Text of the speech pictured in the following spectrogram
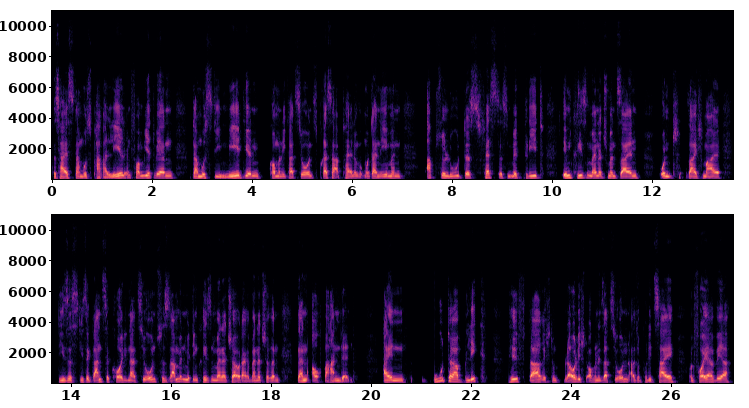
Das heißt, da muss parallel informiert werden, da muss die Medien, Kommunikations-, Presseabteilung im Unternehmen absolutes, festes Mitglied im Krisenmanagement sein und, sage ich mal, dieses, diese ganze Koordination zusammen mit dem Krisenmanager oder Managerin dann auch behandeln. Ein guter Blick hilft da Richtung Blaulichtorganisationen, also Polizei und Feuerwehr.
